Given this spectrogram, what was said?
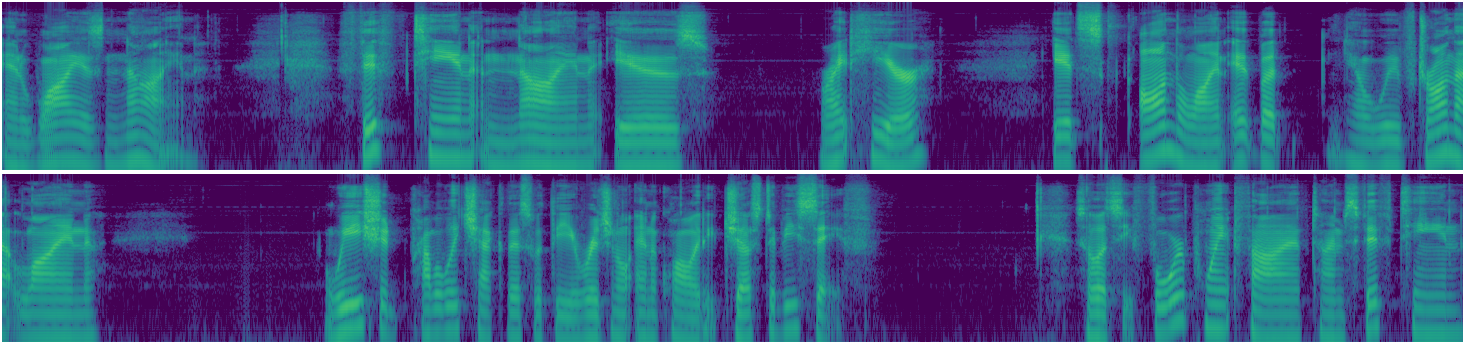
and y is 9. 15, 9 is right here. It's on the line, it, but you know we've drawn that line. We should probably check this with the original inequality just to be safe. So let's see, 4.5 times 15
